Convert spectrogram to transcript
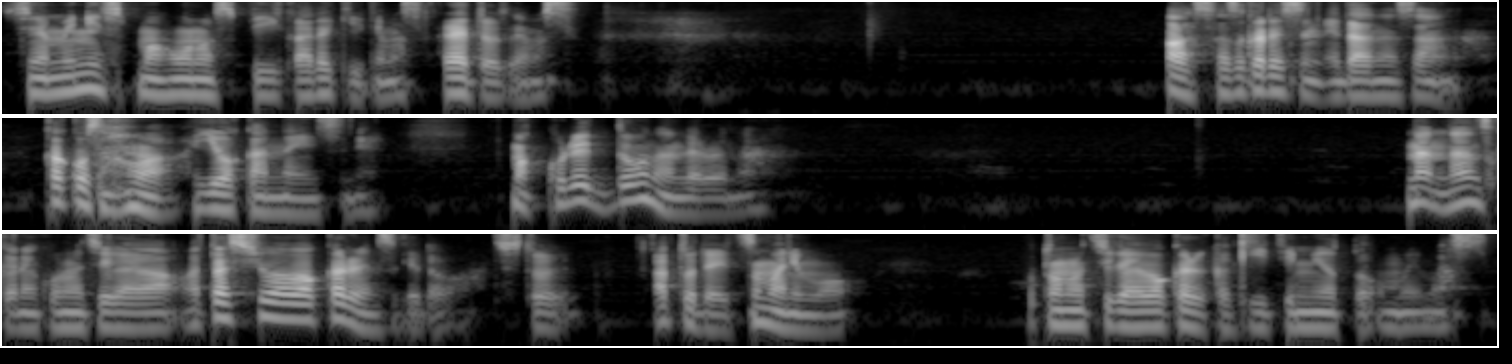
ちなみにスマホのスピーカーで聞いてます。ありがとうございます。あ、さすがですね、旦那さん。かこさんは違和感ないんですね。まあ、これどうなんだろうな。ななんですかね、この違いは。私はわかるんですけど、ちょっと後で妻にも音の違いわかるか聞いてみようと思います。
